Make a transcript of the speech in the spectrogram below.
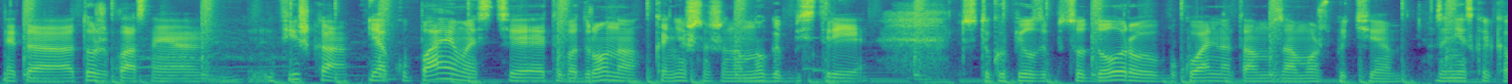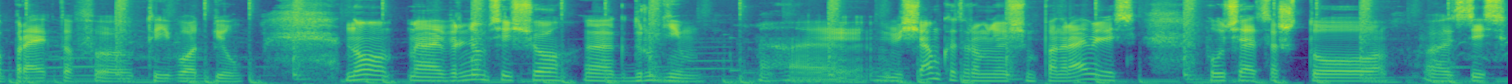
Это тоже классная фишка. И окупаемость этого дрона, конечно же, намного быстрее. То есть ты купил за 500 долларов, буквально там за, может быть, э, за несколько проектов э, ты его отбил. Но э, вернемся еще к другим вещам, которые мне очень понравились. Получается, что здесь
